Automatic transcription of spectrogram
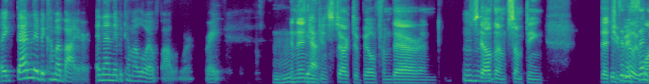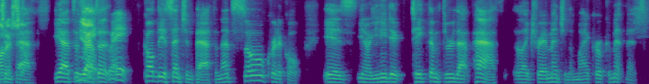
Like then they become a buyer and then they become a loyal follower, right? Mm-hmm. And then yeah. you can start to build from there and mm-hmm. sell them something that it's you really want to path. Yeah, it's, a, yeah. It's a, right. called the ascension path, and that's so critical. Is you know you need to take them through that path, like Shreya mentioned, the micro commitments,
